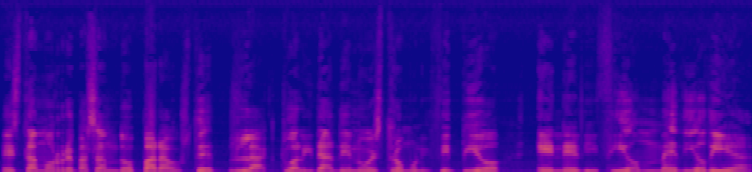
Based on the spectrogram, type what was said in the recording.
Estamos repasando para usted la actualidad de nuestro municipio en edición mediodía.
